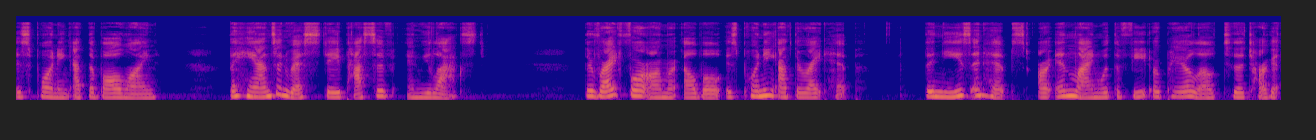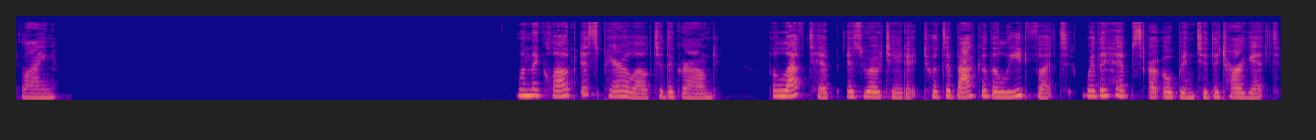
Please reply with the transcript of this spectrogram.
is pointing at the ball line. The hands and wrists stay passive and relaxed. The right forearm or elbow is pointing at the right hip. The knees and hips are in line with the feet or parallel to the target line. When the club is parallel to the ground, the left hip is rotated towards the back of the lead foot where the hips are open to the target.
